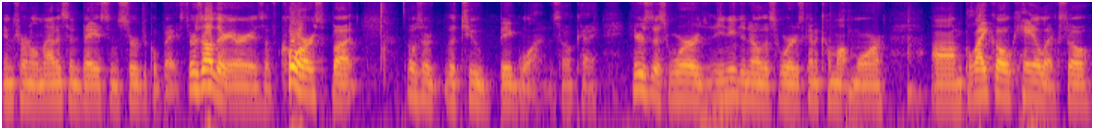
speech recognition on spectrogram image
internal medicine based and surgical based. There's other areas, of course, but those are the two big ones. Okay, here's this word. You need to know this word. It's going to come up more. Um, glycocalyx. So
